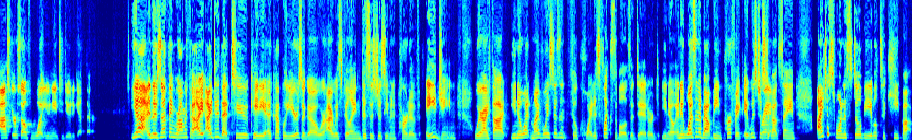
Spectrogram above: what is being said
ask yourself what you need to do to get there. Yeah, and there's nothing wrong with that. I, I did that too, Katie, a couple years ago where I was feeling this is just even part of aging, where I thought, you know what, my voice doesn't feel quite as flexible as it did, or you know, and it wasn't about being perfect. It was just right. about saying, I just want to still be able to keep up.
